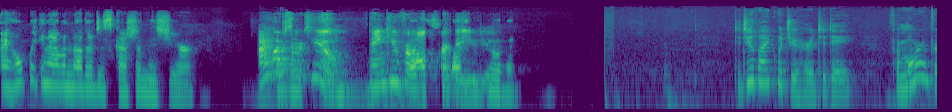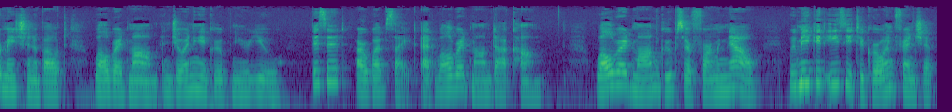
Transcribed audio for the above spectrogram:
I hope we can have another discussion this year. I hope so too. Thank you for all the work that you do. do Did you like what you heard today? For more information about Well Read Mom and joining a group near you, visit our website at wellreadmom.com. Well Read Mom groups are forming now. We make it easy to grow in friendship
